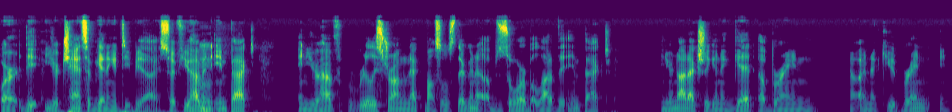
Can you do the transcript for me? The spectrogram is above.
or the your chance of getting a TBI. So if you have mm. an impact and you have really strong neck muscles, they're going to absorb a lot of the impact, and you're not actually going to get a brain an acute brain. Injury.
